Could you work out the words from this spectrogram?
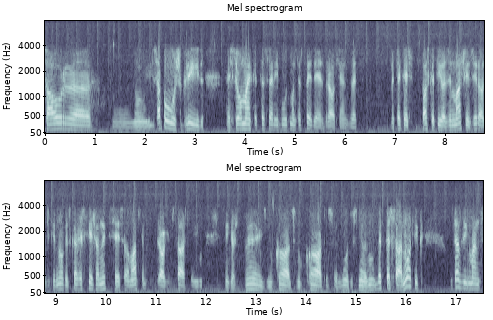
caur uh, nu, sapūvušu grīdu. Es domāju, ka tas arī būtu man tas pēdējais brauciens. Bet, bet tā, es paskatījos zem mašīnas, ieraudzīju, ka ir nokrits, ka es tiešām neticēju savām acīm. Draugiem stāstīju, vienkārši beidz, nu kāds, nu kā tas var būt, tas nevar būt. Bet tas tā notika. Tas bija mans,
